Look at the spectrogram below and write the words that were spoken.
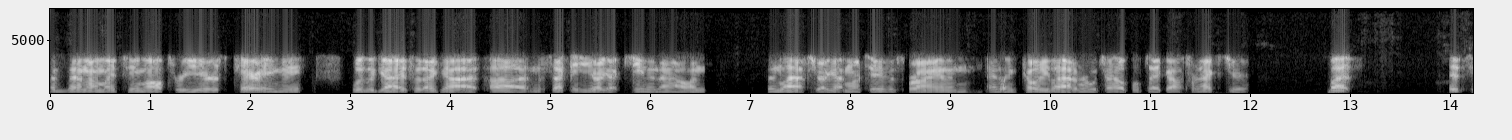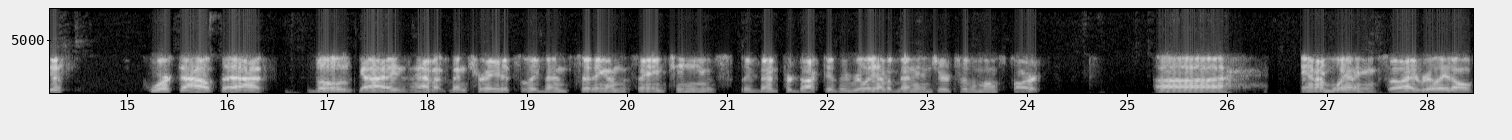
have been on my team all three years, carrying me with the guys that I got uh, in the second year. I got Keenan Allen. Then last year I got Martavis Bryant and, and then Cody Latimer, which I hope will take off for next year. But it's just worked out that those guys haven't been traded, so they've been sitting on the same teams. They've been productive. They really haven't been injured for the most part. Uh, and I'm winning, so I really don't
